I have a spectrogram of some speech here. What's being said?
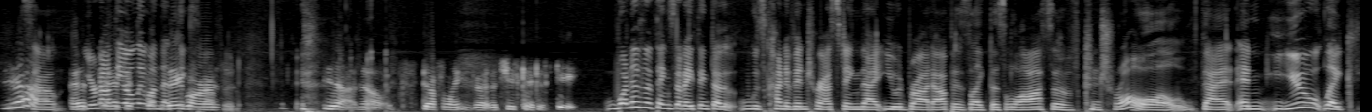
Yeah. So you're not the only one that thinks about food. yeah, no, it's definitely good. The cheesecake is key. One of the things that I think that was kind of interesting that you had brought up is like this loss of control that, and you like,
